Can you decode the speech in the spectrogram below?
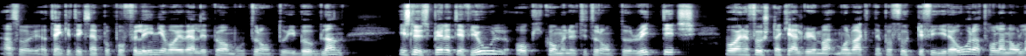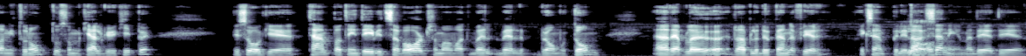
Alltså, jag tänker till exempel på Foligno var ju väldigt bra mot Toronto i bubblan i slutspelet i fjol och kommer nu till Toronto. Rittich var den första Calgary-målvakten på 44 år att hålla nollan i Toronto som Calgary-keeper. Vi såg eh, Tampa till David Savard som har varit väldigt, väldigt bra mot dem. Jag rabblade, rabblade upp ännu fler exempel i livesändningen, men det, det,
